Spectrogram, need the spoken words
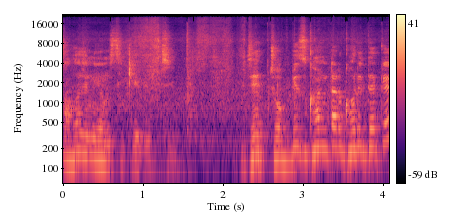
সহজ নিয়ম শিখিয়ে দিচ্ছি। যে চব্বিশ ঘণ্টার ঘড়ি থেকে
